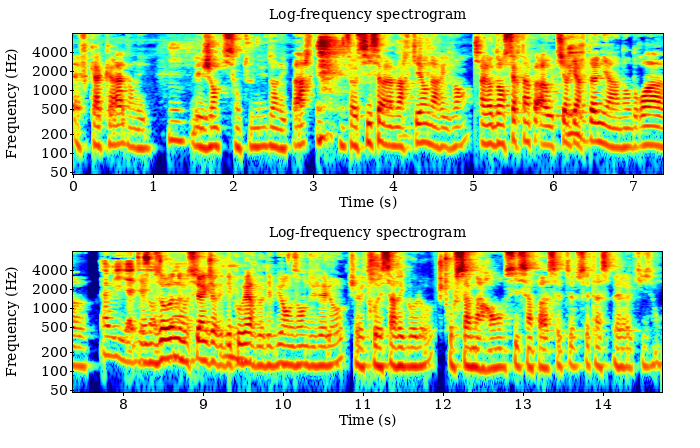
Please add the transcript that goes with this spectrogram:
FKK dans les Mm. les gens qui sont tout nus dans les parcs. ça aussi, ça m'a marqué en arrivant. Alors dans certains, ah, au Tiergarten, il y a un endroit, euh, ah oui, il y a des une zone, je me souviens que j'avais mm. découvert au début en faisant du vélo. J'avais trouvé ça rigolo. Je trouve ça marrant aussi, sympa cet, cet aspect qu'ils ont.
